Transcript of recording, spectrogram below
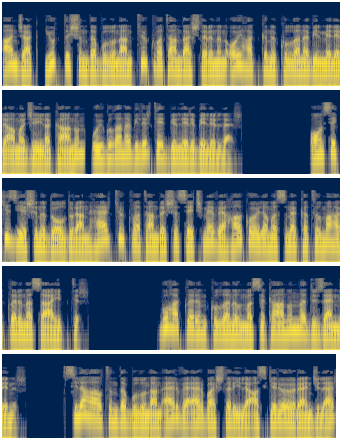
Ancak, yurt dışında bulunan Türk vatandaşlarının oy hakkını kullanabilmeleri amacıyla kanun, uygulanabilir tedbirleri belirler. 18 yaşını dolduran her Türk vatandaşı seçme ve halk oylamasına katılma haklarına sahiptir. Bu hakların kullanılması kanunla düzenlenir. Silah altında bulunan er ve erbaşları ile askeri öğrenciler,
